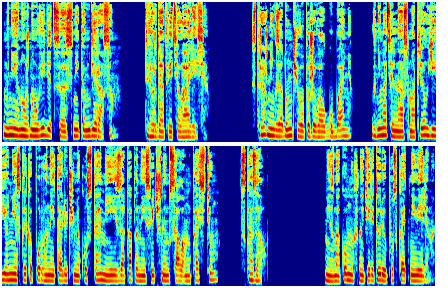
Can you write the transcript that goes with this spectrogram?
«Мне нужно увидеться с Ником Дерасом», — твердо ответила Олеся. Стражник задумчиво пожевал губами, внимательно осмотрел ее несколько порванные колючими кустами и закапанный свечным салом костюм, сказал. «Незнакомых на территорию пускать не велено.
